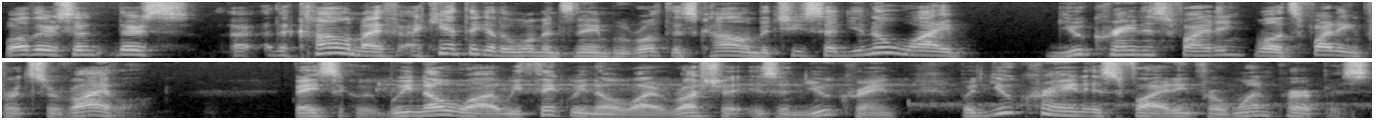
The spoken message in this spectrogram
Well, there's a, there's uh, the column. I, I can't think of the woman's name who wrote this column, but she said, you know why Ukraine is fighting? Well, it's fighting for its survival. Basically, we know why, we think we know why Russia is in Ukraine, but Ukraine is fighting for one purpose,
